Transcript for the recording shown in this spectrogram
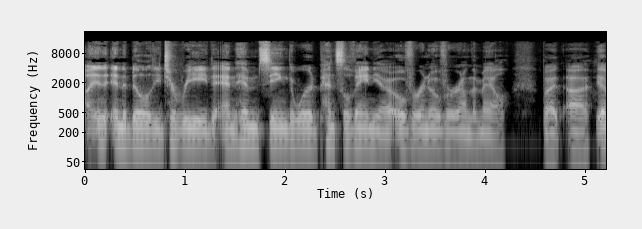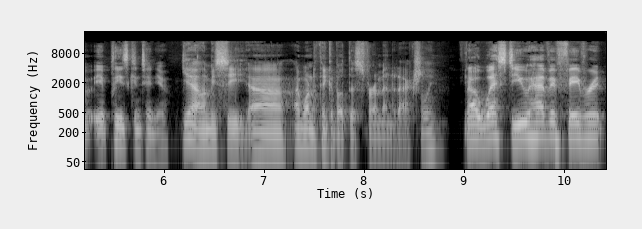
inability to read and him seeing the word Pennsylvania over and over on the mail. But uh, yeah, yeah, please continue. Yeah, let me see. Uh, I want to think about this for a minute, actually. Uh, Wes, do you have a favorite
